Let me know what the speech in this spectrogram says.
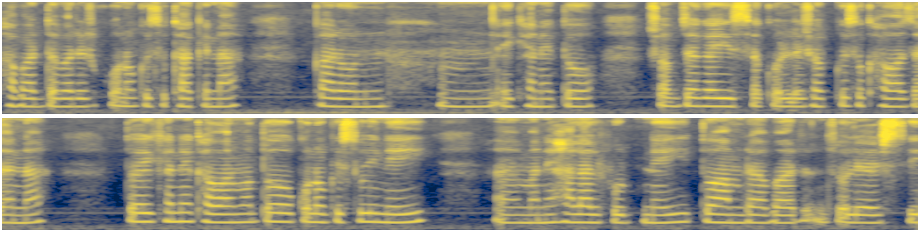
খাবার দাবারের কোনো কিছু থাকে না। কারণ এখানে তো সব জায়গায় ইচ্ছা করলে সব কিছু খাওয়া যায় না। তো এখানে খাওয়ার মতো কোনো কিছুই নেই। মানে হালাল ফুড নেই, তো আমরা আবার চলে আসছি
